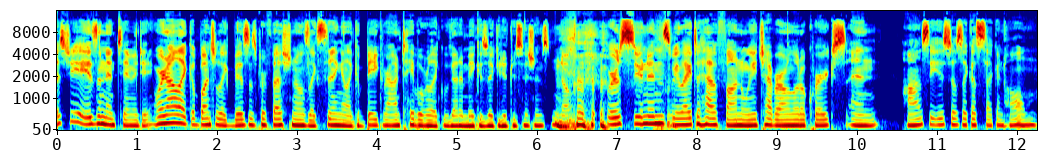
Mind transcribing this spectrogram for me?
SGA isn't intimidating. We're not like a bunch of like business professionals like sitting at like a big round table. We're like, we got to make executive decisions. No, we're students. We like to have fun. We each have our own little quirks. And honestly, it's just like a second home.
